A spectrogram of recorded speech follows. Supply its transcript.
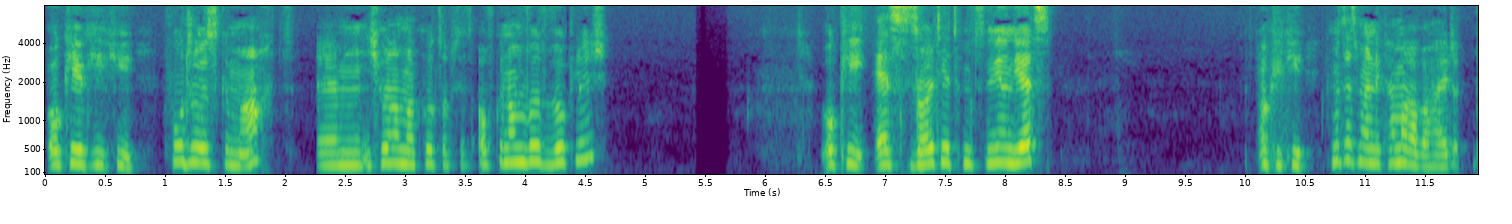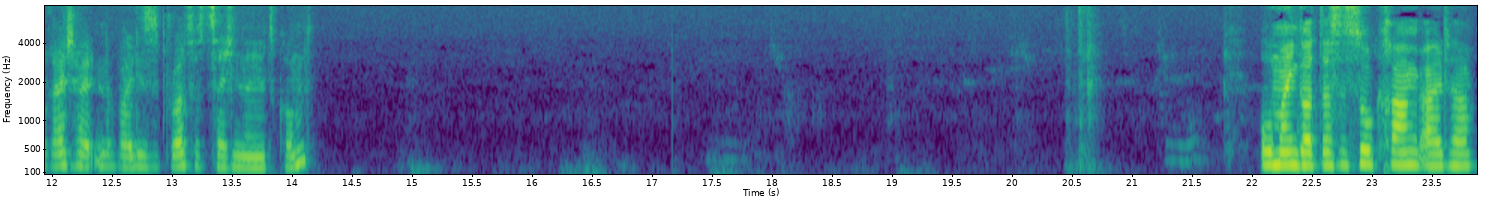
Okay, okay, okay. Foto ist gemacht. Ähm, ich höre noch mal kurz, ob es jetzt aufgenommen wird, wirklich. Okay, es sollte jetzt funktionieren. Jetzt? Okay, okay. Ich muss jetzt meine Kamera bereithalten, weil dieses Browser-Zeichen dann jetzt kommt. Oh mein Gott, das ist so krank, Alter.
